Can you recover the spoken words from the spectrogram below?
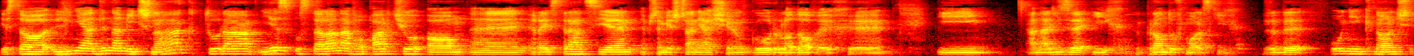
Jest to linia dynamiczna, która jest ustalana w oparciu o e, rejestrację przemieszczania się gór lodowych i analizę ich prądów morskich, żeby uniknąć e,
